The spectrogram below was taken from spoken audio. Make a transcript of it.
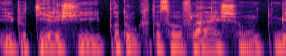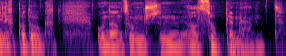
über tierische Produkte, also Fleisch und Milchprodukte und ansonsten als Supplement.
